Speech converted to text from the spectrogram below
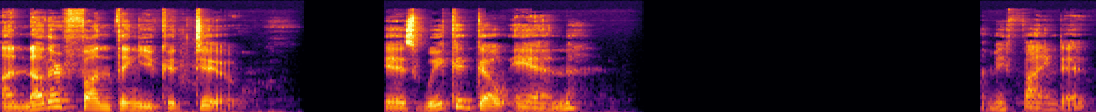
Another fun thing you could do is we could go in. Let me find it.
